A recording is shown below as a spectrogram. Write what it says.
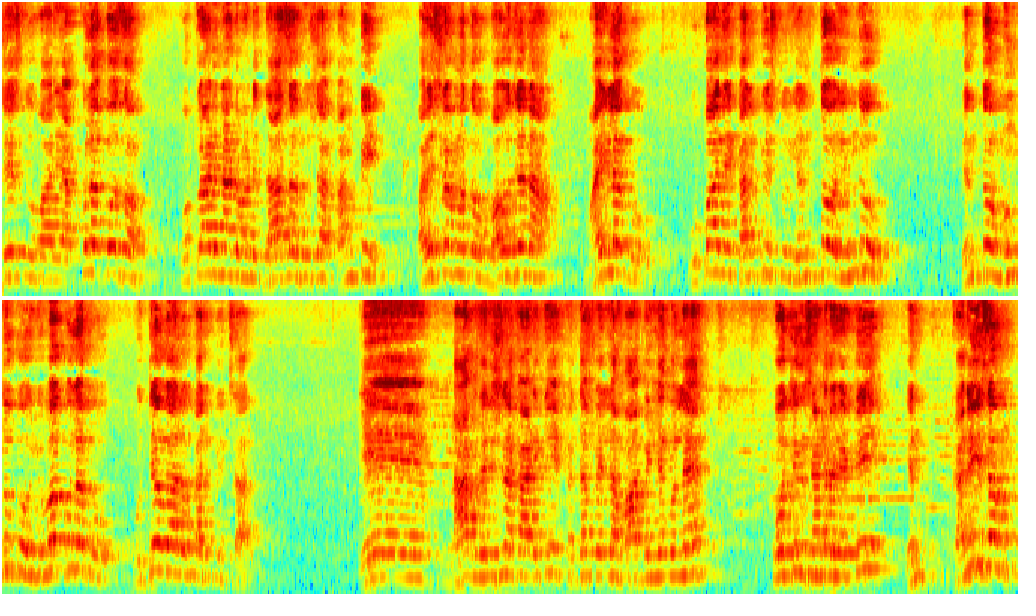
చేస్తూ వారి హక్కుల కోసం కొట్లాడినటువంటి దాస రుష కమిటీ పరిశ్రమతో బహుజన మహిళకు ఉపాధి కల్పిస్తూ ఎంతో ఇందు ఎంతో ముందుకు యువకులకు ఉద్యోగాలు కల్పించారు. ఏ నాకు తెలిసిన కాడికి పెద్దపల్లి మా బిల్డింగులే కోచింగ్ సెంటర్ పెట్టి కనీసం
